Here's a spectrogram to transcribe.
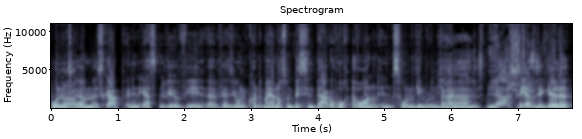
Und Ähm. ähm, es gab in den ersten WoW-Versionen konnte man ja noch so ein bisschen Berge hoch errohren und in Zonen gehen, wo du nicht rein konntest. Äh, ja, Meine erste stimmt. Gilde,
